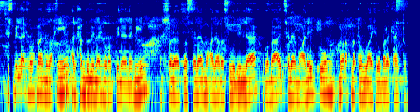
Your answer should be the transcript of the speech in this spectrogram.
Bismillahirrahmanirrahim. Alhamdulillahi Rabbil Alamin. Wassalatu wassalamu ala Rasulillah. Wa ba'd. Assalamualaikum warahmatullahi wabarakatuh.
